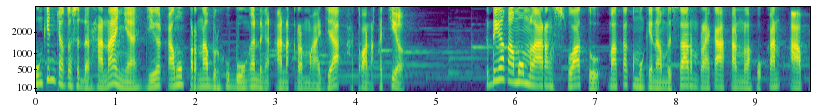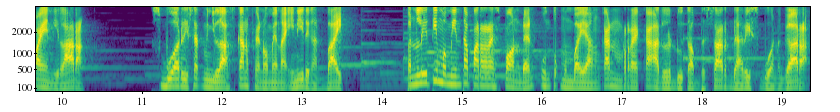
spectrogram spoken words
Mungkin contoh sederhananya, jika kamu pernah berhubungan dengan anak remaja atau anak kecil, Ketika kamu melarang sesuatu, maka kemungkinan besar mereka akan melakukan apa yang dilarang. Sebuah riset menjelaskan fenomena ini dengan baik. Peneliti meminta para responden untuk membayangkan mereka adalah duta besar dari sebuah negara.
